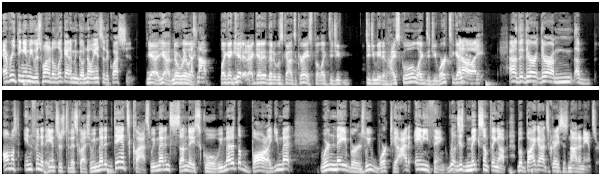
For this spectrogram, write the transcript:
everything in me just wanted to look at him and go, no, answer the question. yeah, yeah, no, really. That's not, like, I get it. I get it that it was God's grace, but like, did you did you meet in high school? Like, did you work together? like, I don't know, there are, there are a, a, almost infinite answers to this question. We met at dance class. We met in Sunday school. We met at the bar. Like you met, we're neighbors. We work together. I, anything, really, just make something up. But by God's grace is not an answer.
